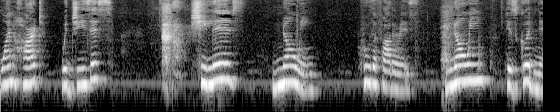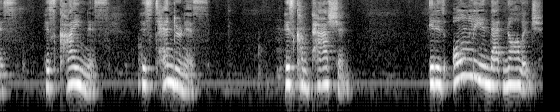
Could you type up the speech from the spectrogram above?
one heart with Jesus, she lives knowing who the Father is, knowing His goodness, His kindness, His tenderness, his compassion. It is only in that knowledge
